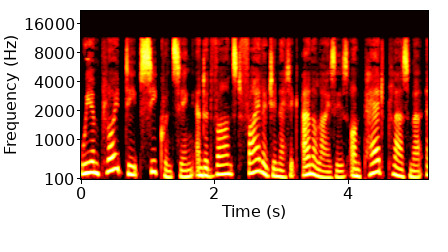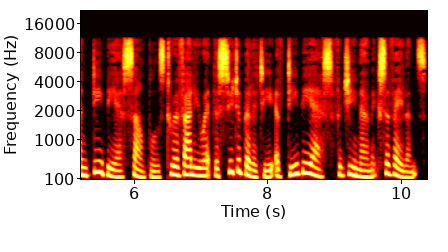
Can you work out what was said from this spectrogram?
We employed deep sequencing and advanced phylogenetic analyses on paired plasma and DBS samples to evaluate the suitability of DBS for genomic surveillance.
